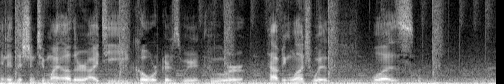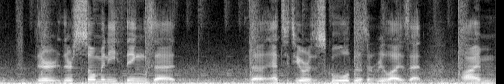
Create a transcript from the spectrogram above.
in addition to my other IT coworkers who were having lunch with, was there. There's so many things that the entity or the school doesn't realize that I'm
